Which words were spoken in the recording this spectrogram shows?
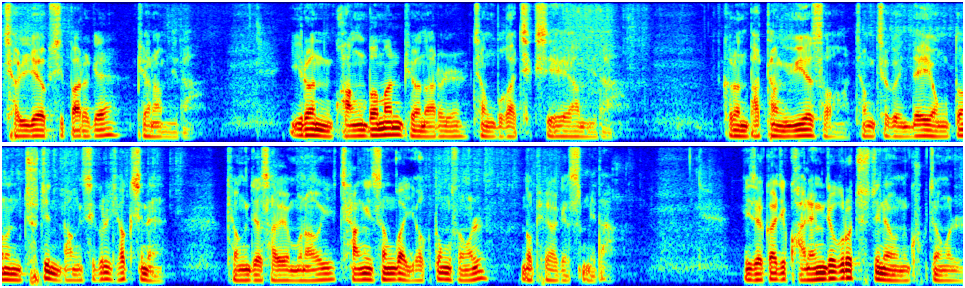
전례 없이 빠르게 변합니다. 이런 광범한 변화를 정부가 직시해야 합니다. 그런 바탕 위에서 정책의 내용 또는 추진 방식을 혁신해 경제, 사회, 문화의 창의성과 역동성을 높여야겠습니다. 이제까지 관행적으로 추진해온 국정을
